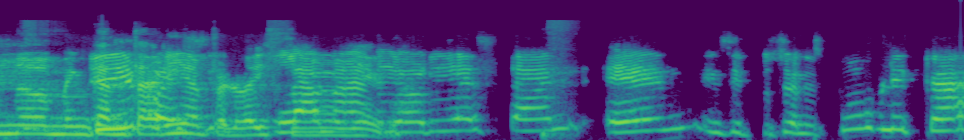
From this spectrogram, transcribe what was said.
No, me encantaría, pues, pero ahí sí La mayoría están en instituciones públicas,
